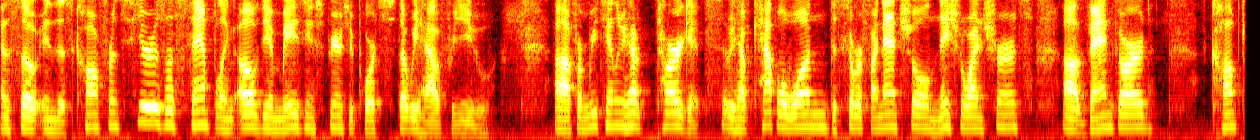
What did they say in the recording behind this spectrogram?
And so, in this conference, here is a sampling of the amazing experience reports that we have for you. Uh, from retailing, we have Target, we have Capital One, Discover Financial, Nationwide Insurance, uh, Vanguard, Comcast.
